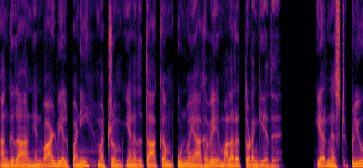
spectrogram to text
அங்குதான் என் வாழ்வியல் பணி மற்றும் எனது தாக்கம் உண்மையாகவே மலரத் தொடங்கியது. எர்னஸ்ட் பிளியூ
